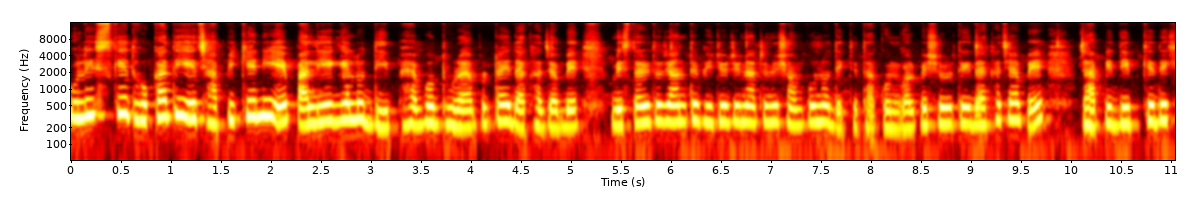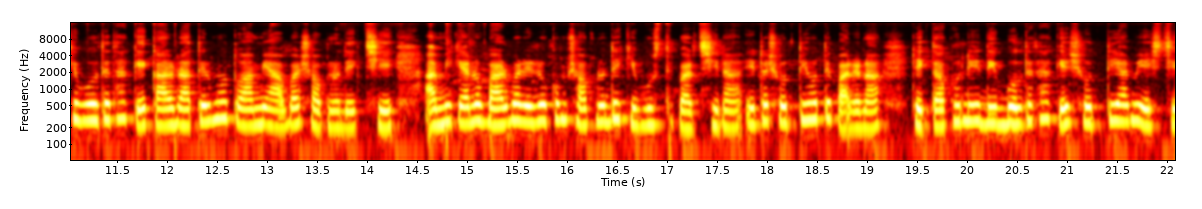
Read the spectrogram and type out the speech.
পুলিশকে ধোকা দিয়ে ঝাঁপিকে নিয়ে পালিয়ে গেল দ্বীপ। হ্যাঁ বন্ধুরা এমনটাই দেখা যাবে। বিস্তারিত জানতে ভিডিওটি না টেনে সম্পূর্ণ দেখতে থাকুন। গল্পের শুরুতেই দেখা যাবে, ঝাঁপি দ্বীপকে দেখে বলতে থাকে, কাল রাতের মতো আমি আবার স্বপ্ন দেখছি। আমি কেন বারবার এরকম স্বপ্ন দেখি বুঝতে পারছি না। এটা সত্যি হতে পারে না। ঠিক তখনই দ্বীপ বলতে থাকে, সত্যি আমি এসেছি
